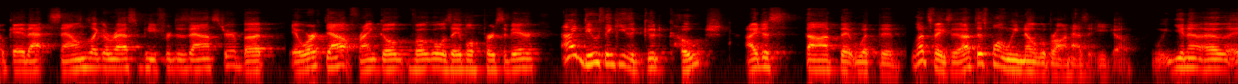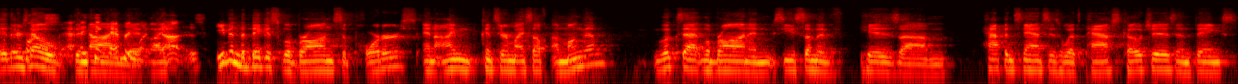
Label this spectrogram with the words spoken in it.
okay, that sounds like a recipe for disaster, but it worked out. Frank Vogel was able to persevere. I do think he's a good coach. I just thought that with the let's face it, at this point we know LeBron has an ego. You know, uh, there's no denying it. Like, does. Even the biggest LeBron supporters, and I'm considering myself among them, looks at LeBron and sees some of his um, happenstances with past coaches and thinks,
